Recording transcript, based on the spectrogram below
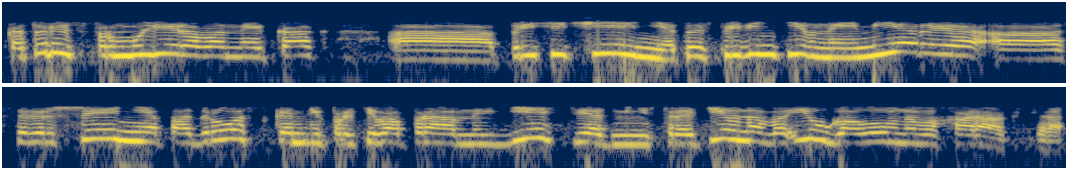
которые сформулированы как а, пресечение, то есть превентивные меры а, совершения подростками противоправных действий административного и уголовного характера.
